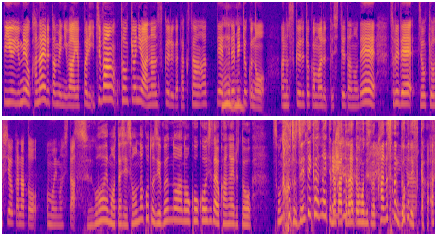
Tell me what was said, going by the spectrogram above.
ていう夢を叶えるためにはやっぱり一番東京にはアナウンススクールがたくさんあって、うんうん、テレビ局のあのスクールとかもあるって知ってたのでそれで上京しようかなと思いました。すごい。もう私そんなこと自分のあの高校時代を考えるとそんなこと全然考えてなかったなと思うんですけど 神田さんどうですか？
